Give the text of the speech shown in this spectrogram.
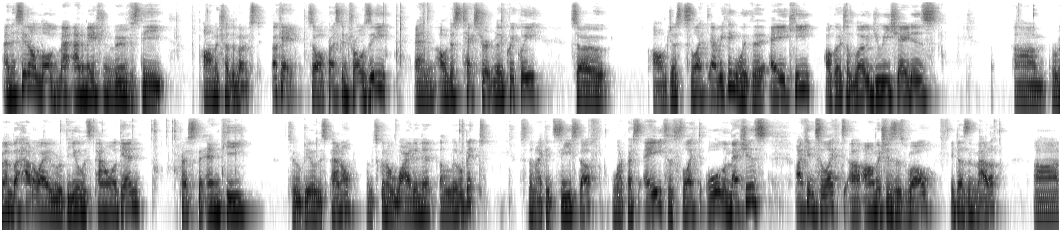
And the sit on log animation moves the armature the most. Okay, so I'll press Control Z and I'll just texture it really quickly. So I'll just select everything with the A key. I'll go to Load UE Shaders. Um, remember, how do I reveal this panel again? Press the N key to reveal this panel. I'm just going to widen it a little bit so then I can see stuff. I'm going to press A to select all the meshes. I can select uh, armatures as well. It doesn't matter. Uh,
